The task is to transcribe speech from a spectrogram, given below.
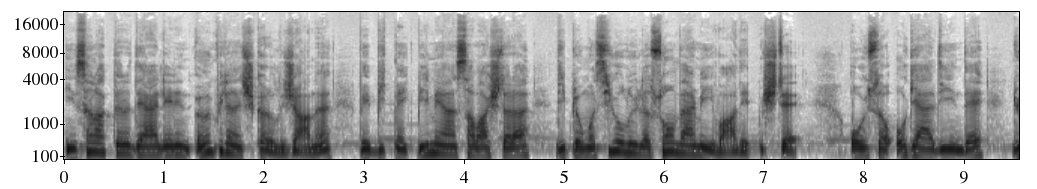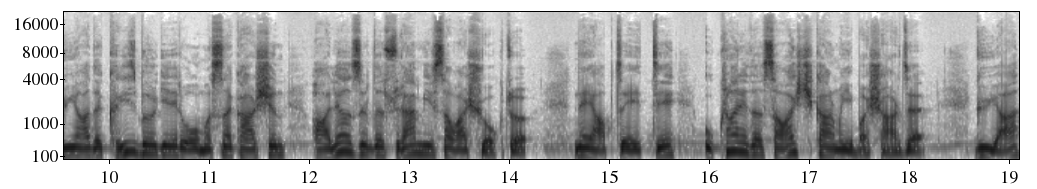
insan hakları değerlerinin ön plana çıkarılacağını ve bitmek bilmeyen savaşlara diplomasi yoluyla son vermeyi vaat etmişti. Oysa o geldiğinde dünyada kriz bölgeleri olmasına karşın hali hazırda süren bir savaş yoktu. Ne yaptı etti? Ukrayna'da savaş çıkarmayı başardı. Güya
